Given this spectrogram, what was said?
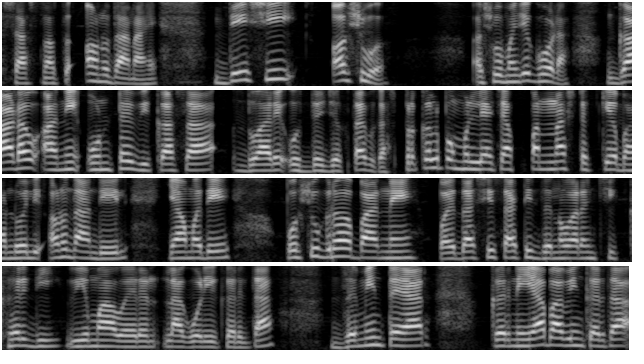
शासनाचं अनुदान आहे. देशी अश्व अश्व म्हणजे घोडा. गाढव आणि उंट विकासाद्वारे उद्योजकता विकास. प्रकल्प मूल्याच्या पन्नास टक्के भांडवली अनुदान देईल. यामध्ये पशुग्रह बांधणे पैदाशीसाठी जनावरांची खरेदी विमा वैरण लागवडीकरिता जमीन तयार करणे या बाबींकरिता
